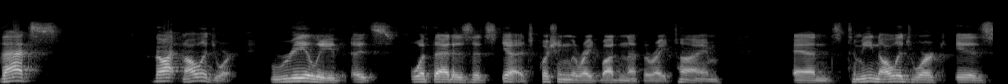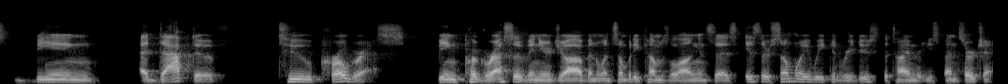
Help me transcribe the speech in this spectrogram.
That's not knowledge work. Really, it's what that is. It's yeah, it's pushing the right button at the right time and to me, knowledge work is being adaptive to progress, being progressive in your job. And when somebody comes along and says, Is there some way we can reduce the time that you spend searching?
